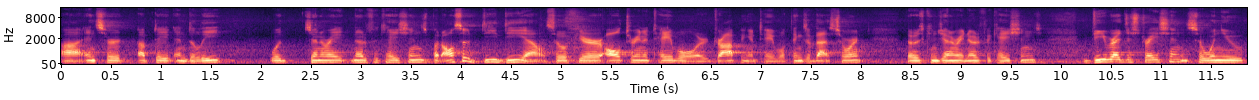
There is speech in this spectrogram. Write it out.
uh, insert, update, and delete would generate notifications, but also DDL. So if you're altering a table or dropping a table, things of that sort, those can generate notifications. Deregistration, so when you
